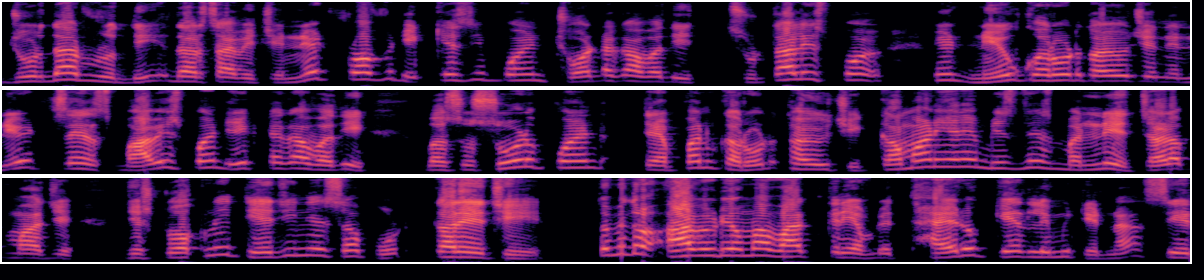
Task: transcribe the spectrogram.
જોરદાર વૃદ્ધિ દર્શાવી છે. નેટ પ્રોફિટ એક્યાસી પોઈન્ટ છ ટકા વધી, સુડતાલીસ પોઈન્ટ નેવું કરોડ થયો છે અને નેટ સેલ્સ બાવીસ પોઈન્ટ એક ટકા વધી, બસો સોળ પોઈન્ટ ત્રેપન કરોડ થયું છે. કમાણી અને બિઝનેસ બંને ઝડપમાં છે, જે સ્ટોકની તેજીને સપોર્ટ કરે છે. તો મિત્રો, આ વિડીયોમાં વાત કરીએ આપણે થાઇરો કેર લિમિટેડના શેર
